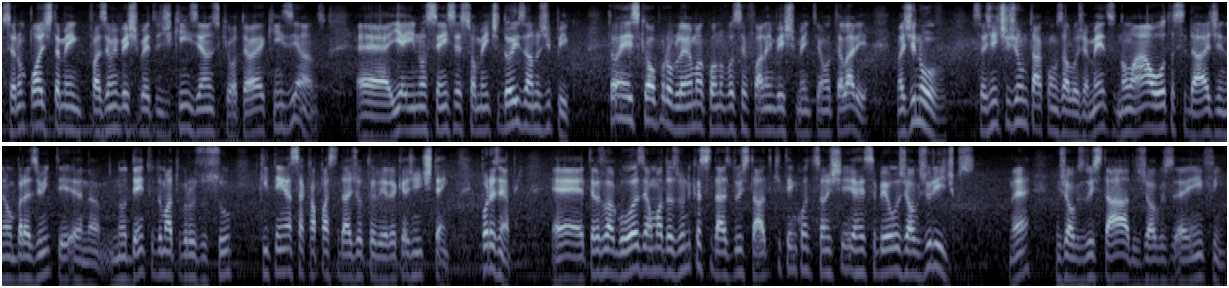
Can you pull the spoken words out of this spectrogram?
Você não pode também fazer um investimento de 15 anos, que o hotel é 15 anos. É, e a inocência é somente dois anos de pico. Então é esse que é o problema quando você fala em investimento em hotelaria. Mas de novo, se a gente juntar com os alojamentos, não há outra cidade no Brasil inteiro, no, no dentro do Mato Grosso do Sul, que tem essa capacidade hoteleira que a gente tem. Por exemplo, é, Três Lagoas é uma das únicas cidades do estado que tem condições de receber os jogos jurídicos né? Os jogos do estado, os jogos, é, enfim.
